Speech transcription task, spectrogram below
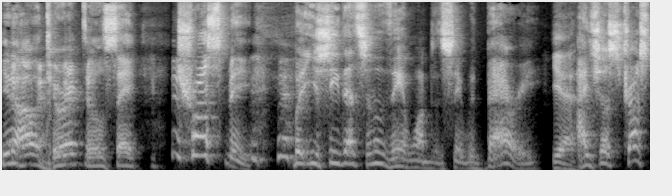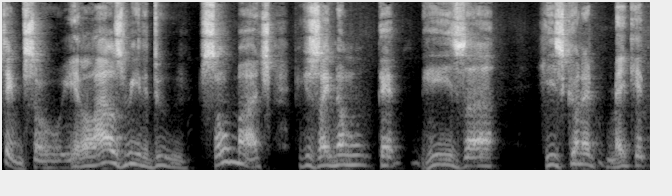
You know how a director will say, "Trust me," but you see, that's another thing I wanted to say with Barry. Yeah. I just trust him, so it allows me to do so much because I know that he's uh, he's going to make it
